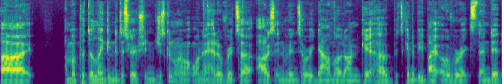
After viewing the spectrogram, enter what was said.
uh, I'm gonna put the link in the description. You're just gonna want to head over to Ox inventory download on GitHub. It's gonna be by Overextended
